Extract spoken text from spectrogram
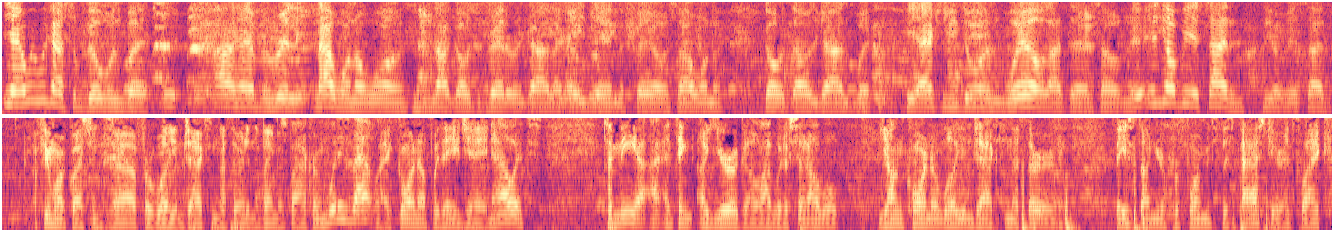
Yeah, we, we got some good ones, but I haven't really not one on ones. You know, I go with the veteran guys like AJ and LaFell, so I want to go with those guys. But he actually doing well out there, so it, it's gonna be exciting. It's gonna be exciting. A few more questions uh, for William Jackson III in the Bengals locker room. What is that like going up with AJ? Now it's to me, I, I think a year ago I would have said, "Oh well, young corner William Jackson III, based on your performance this past year, it's like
